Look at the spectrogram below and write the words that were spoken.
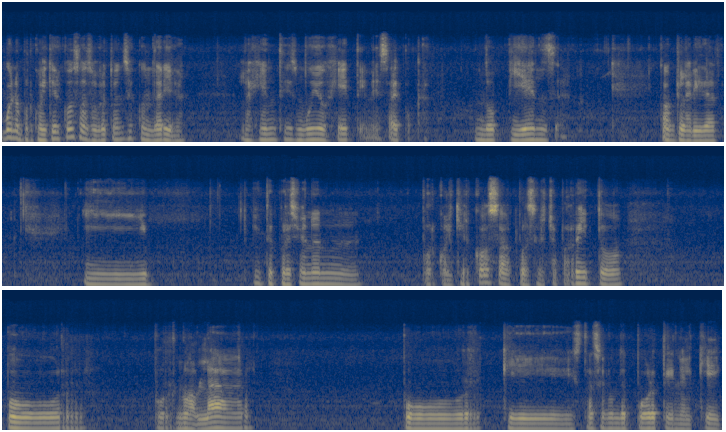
bueno, por cualquier cosa, sobre todo en secundaria. La gente es muy ojete en esa época. No piensa con claridad. Y, y te presionan por cualquier cosa, por ser chaparrito, por, por no hablar, porque estás en un deporte en el que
